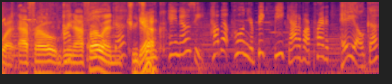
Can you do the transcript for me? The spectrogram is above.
What afro, green afro, and tree Yeah. trunk. Hey, Nosy, how about pulling your big beak out of our private... Hey, Elka.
